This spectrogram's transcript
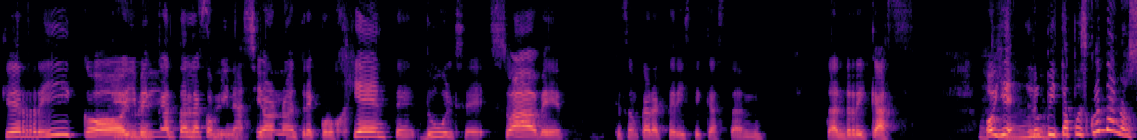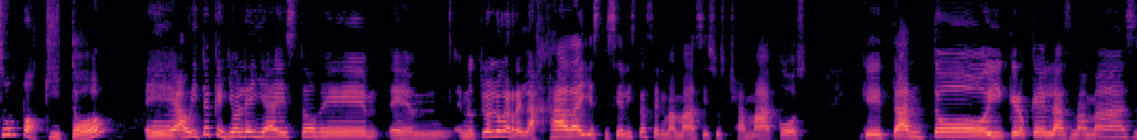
¡Qué rico! Qué y me encanta la sí. combinación, ¿no? Entre crujiente, dulce, suave, que son características tan, tan ricas. Oye. Lupita, pues cuéntanos un poquito. eh, ahorita que yo leía esto de em, nutrióloga relajada y especialistas en mamás y sus chamacos, que tanto, y creo que las mamás,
